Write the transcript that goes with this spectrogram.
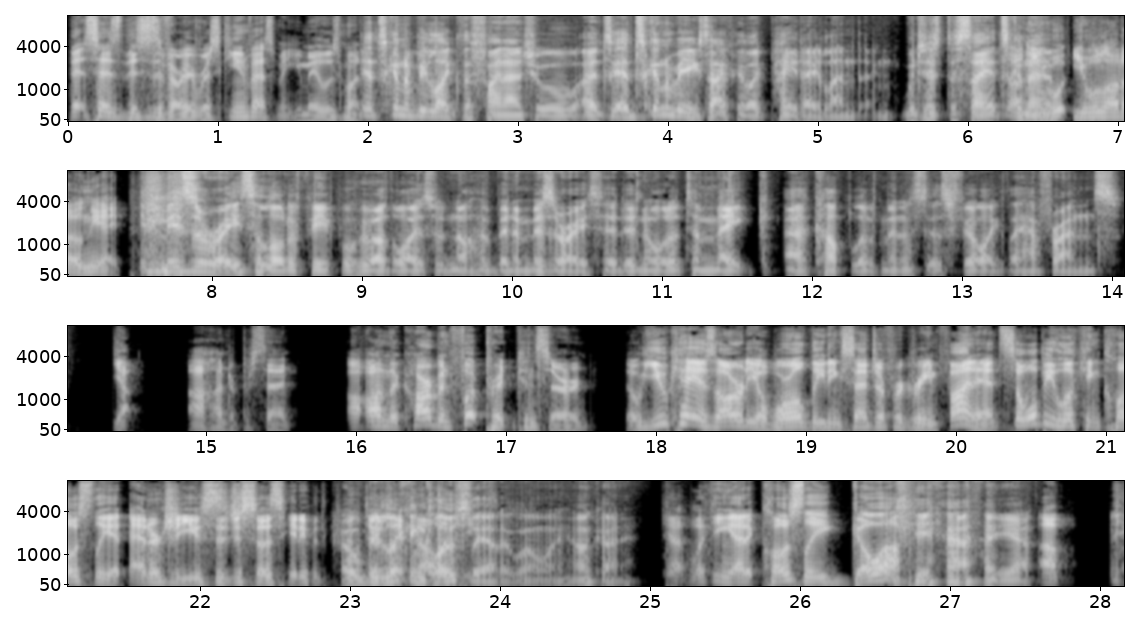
That says this is a very risky investment. You may lose money. It's going to be like the financial. It's it's going to be exactly like payday lending, which is to say, it's No, going to will- you will not own the ape. immiserate a lot of people who otherwise would not have been immiserated in order to make a couple of ministers feel like they have friends. Yeah. A hundred percent. On the carbon footprint concern, the UK is already a world-leading center for green finance, so we'll be looking closely at energy usage associated with. Crypto. We'll be looking closely at it, won't we? Okay. Yeah, looking at it closely. Go up, Yeah, yeah. up.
